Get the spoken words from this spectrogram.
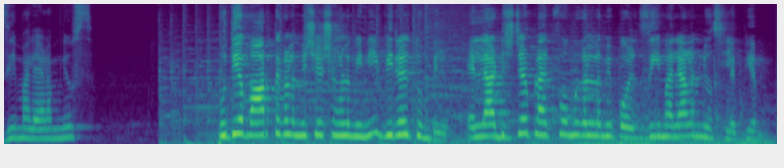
Zee Malayalam news. പുതിയ വാർത്തകളും വിശേഷങ്ങളും ഇനി വിരൽ തുമ്പിൽ എല്ലാ ഡിജിറ്റൽ പ്ലാറ്റ്ഫോമുകളിലും ഇപ്പോൾ സി മലയാളം ന്യൂസ് ലഭ്യം.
